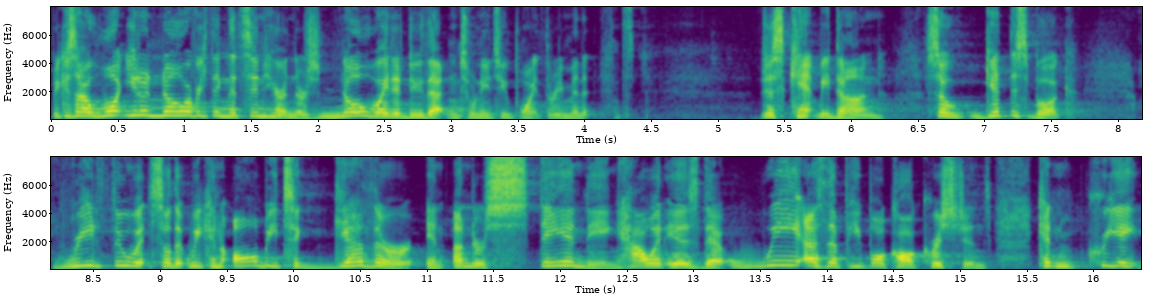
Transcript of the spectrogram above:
because I want you to know everything that's in here, and there's no way to do that in 22.3 minutes. Just can't be done. So get this book read through it so that we can all be together in understanding how it is that we, as the people called Christians, can create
